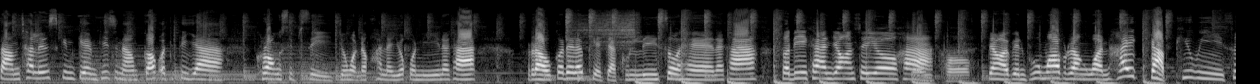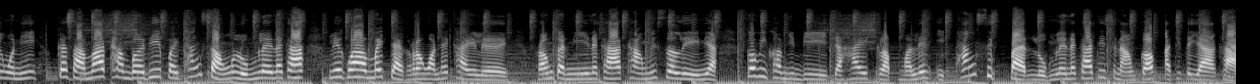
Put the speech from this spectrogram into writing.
สามชาเลนจ์สกินเกมที่สนามกอล์ฟอาทิตยา คลอง 14 จังหวัดนครนายกวันนี้นะคะ เราก็ได้รับเกียรติจากคุณลีโซแฮนะคะ สวัสดีค่ะอันยองอันเซโยค่ะจะมาเป็นผู้มอบรางวัลให้กับพี่วี ซึ่งวันนี้ก็สามารถทำเบอร์ดี้ไปทั้ง 2 หลุมเลยนะคะ เรียกว่าไม่แจกรางวัลให้ใครเลย พร้อมกันนี้นะคะ ทางมิสเตอร์ลีเนี่ยก็มีความยินดีจะให้กลับมาเล่นอีกทั้ง 18 หลุมเลยนะคะ ที่สนามกอล์ฟอาทิตยาค่ะ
